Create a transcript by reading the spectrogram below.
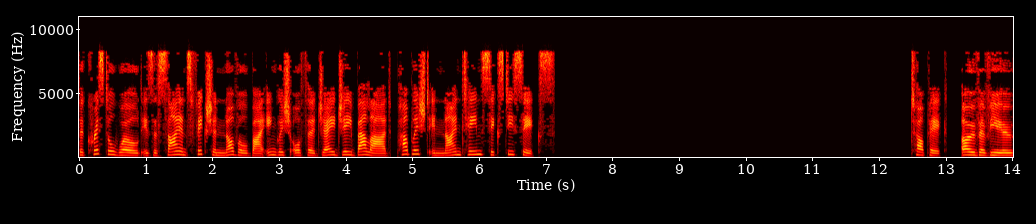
The Crystal World is a science fiction novel by English author J. G. Ballard, published in 1966. Overview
